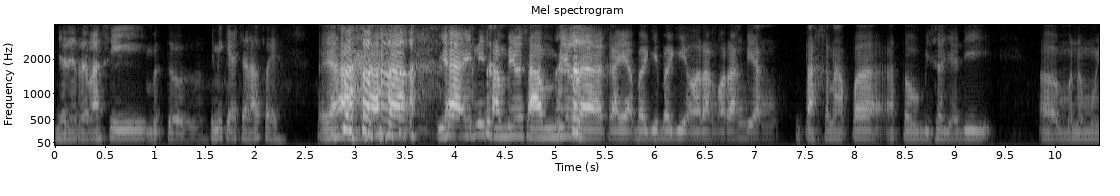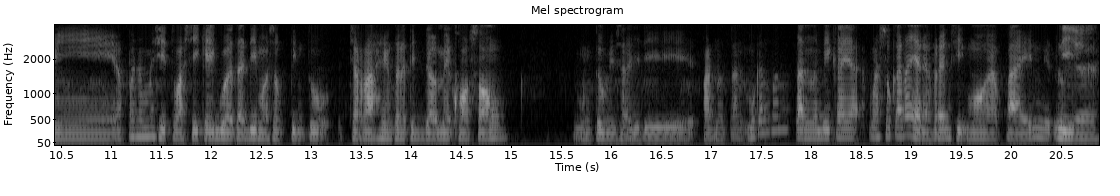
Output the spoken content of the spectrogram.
jalin relasi Betul. ini kayak acara apa ya ya ya ini sambil sambil lah kayak bagi-bagi orang-orang yang entah kenapa atau bisa jadi eh, menemui apa namanya situasi kayak gua tadi masuk pintu cerah yang ternyata di dalamnya kosong itu bisa jadi panutan. Bukan panutan lebih kayak masukan aja referensi mau ngapain gitu. Iya.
